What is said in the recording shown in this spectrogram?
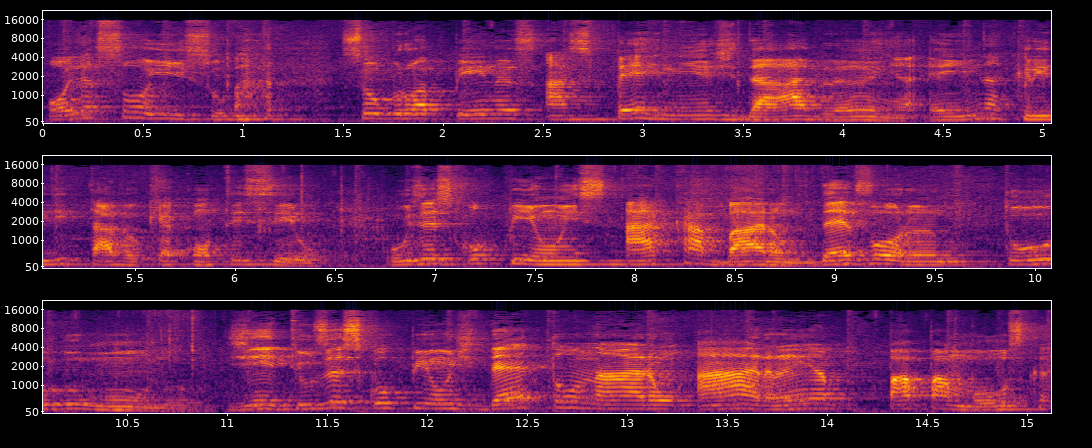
Olha só isso. sobrou apenas as perninhas da aranha. É inacreditável o que aconteceu. Os escorpiões acabaram devorando todo mundo. Gente, os escorpiões detonaram a aranha papa-mosca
